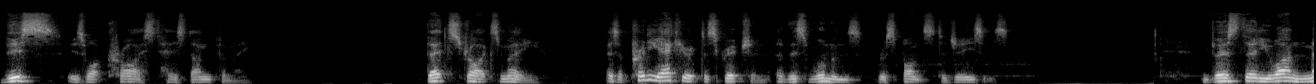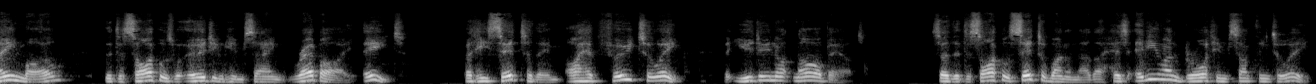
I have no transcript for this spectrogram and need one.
This is what Christ has done for me. That strikes me as a pretty accurate description of this woman's response to Jesus. In verse 31 Meanwhile, the disciples were urging him, saying, Rabbi, eat. But he said to them, I have food to eat that you do not know about. So the disciples said to one another, Has anyone brought him something to eat?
